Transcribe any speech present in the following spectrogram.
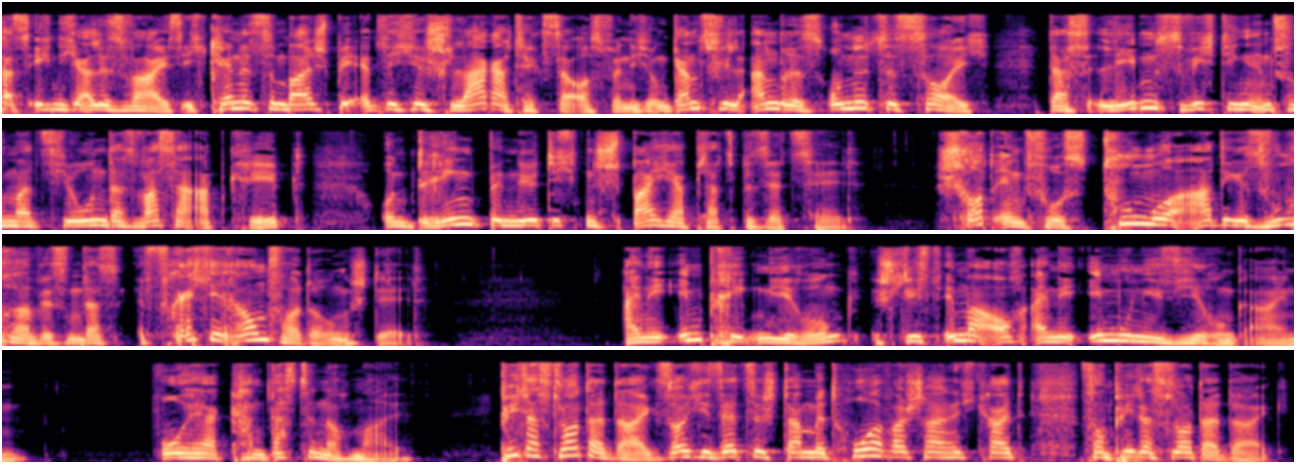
was ich nicht alles weiß. Ich kenne zum Beispiel etliche Schlagertexte auswendig und ganz viel anderes unnützes Zeug, das lebenswichtigen Informationen das Wasser abgräbt und dringend benötigten Speicherplatz besetzt hält. Schrottinfos, tumorartiges Wucherwissen, das freche Raumforderungen stellt. Eine Imprägnierung schließt immer auch eine Immunisierung ein. Woher kam das denn nochmal? Peter Sloterdijk. Solche Sätze stammen mit hoher Wahrscheinlichkeit von Peter Sloterdijk.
